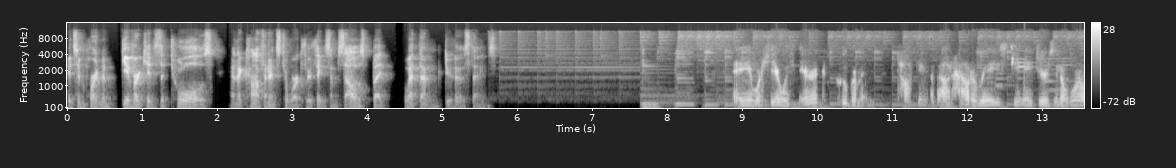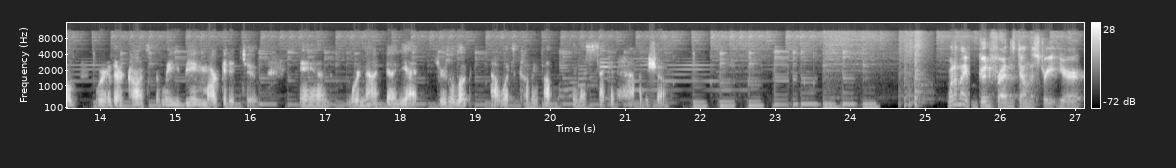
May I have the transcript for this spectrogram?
it's important to give our kids the tools and the confidence to work through things themselves, but let them do those things. Hey, we're here with Erik Huberman talking about how to raise teenagers in a world where they're constantly being marketed to. And we're not done yet. Here's a look at what's coming up in the second half of the show. One of my good friends down the street here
